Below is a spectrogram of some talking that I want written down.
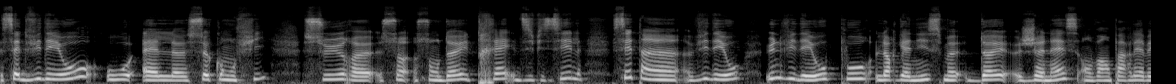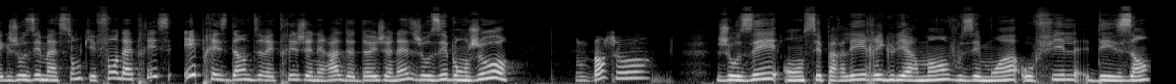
Cette vidéo où elle se confie sur son, deuil très difficile, c'est une vidéo pour l'organisme Deuil Jeunesse. On va en parler avec José Masson, qui est fondatrice et présidente directrice générale de Deuil Jeunesse. José, bonjour. Bonjour. José, on s'est parlé régulièrement, vous et moi, au fil des ans,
